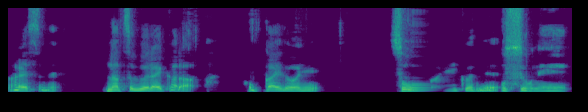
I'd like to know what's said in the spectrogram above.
あれですね、夏ぐらいから北海道にそう行くんで、っすよね。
